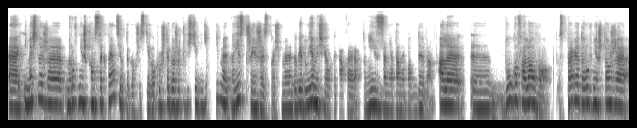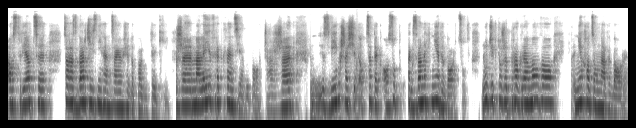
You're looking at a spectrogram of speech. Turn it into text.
e, i myślę, że również konsekwencją tego wszystkiego, oprócz tego, że oczywiście widzimy, no jest przejrzystość, my dowiadujemy się o tych aferach, to nie jest zamiatane pod dywan, ale y, długofalowo sprawia to również to, że Austriacy coraz bardziej zniechęcają się do polityki, że maleje frekwencja wyborcza, że zwiększa się odsetek osób, tak zwanych niewyborców, ludzi, którzy programowo nie chodzą na wybory.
